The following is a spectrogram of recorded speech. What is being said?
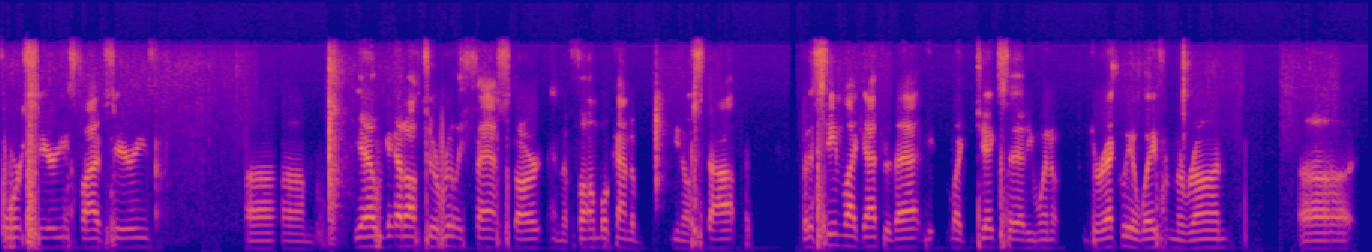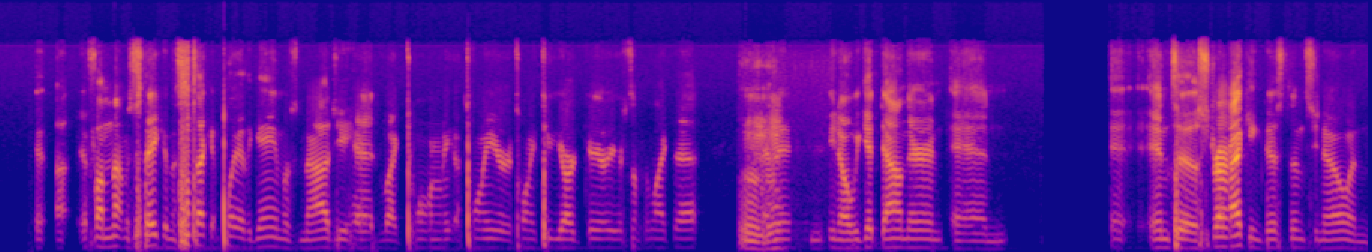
four series, five series. Um, yeah, we got off to a really fast start, and the fumble kind of, you know, stopped. But it seemed like after that, like Jake said, he went directly away from the run. Uh, if I'm not mistaken, the second play of the game was Najee had like 20, a 20 or 22 yard carry or something like that. Mm-hmm. And then, you know, we get down there and, and into striking distance, you know, and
